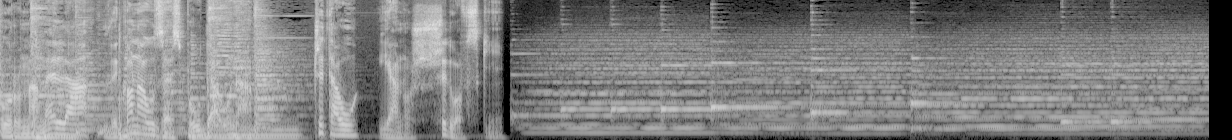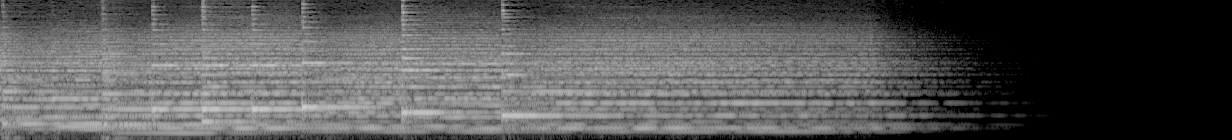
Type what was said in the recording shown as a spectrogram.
Utwór Mamela wykonał zespół Dauna. Czytał Janusz Szydłowski.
